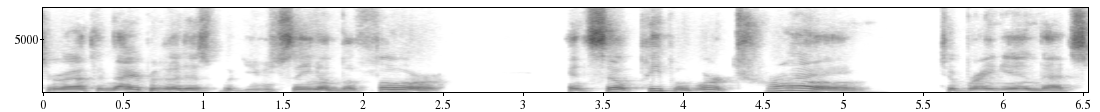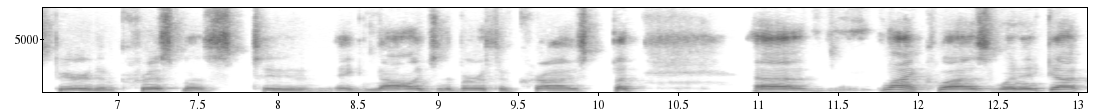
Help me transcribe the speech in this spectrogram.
throughout the neighborhood as what you've seen them before. And so people were trying to bring in that spirit of Christmas to acknowledge the birth of Christ. But uh, likewise, when it got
